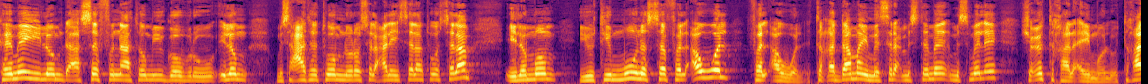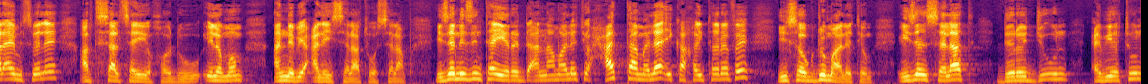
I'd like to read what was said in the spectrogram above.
ከመይ ኢሎም ኣ ሰፍ ናቶም ይገብሩ ኢሎም ምስ ሓተትዎም ንረሱል ለ ላ ሰላም ኢሎሞም ዩቲሙነ ሰፍ ኣወል ፈልኣወል እቲ ቀዳማይ መስርዕ ምስ መልአ ሽዑ እቲ ካልኣ ይመልኡ እቲ ካልኣይ ምስ መልአ ኣብቲ ሳልሳይ ይኸዱ ኢሎሞም ኣነቢ ለ ላ ሰላም እዘን እዚ እንታይ ይረዳእና ማለት እዩ ሓታ መላካ ከይተረፈ ይሰግዱ ማለት እዮም እዘን ሰላት ደረጅኡን ዕብቱን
